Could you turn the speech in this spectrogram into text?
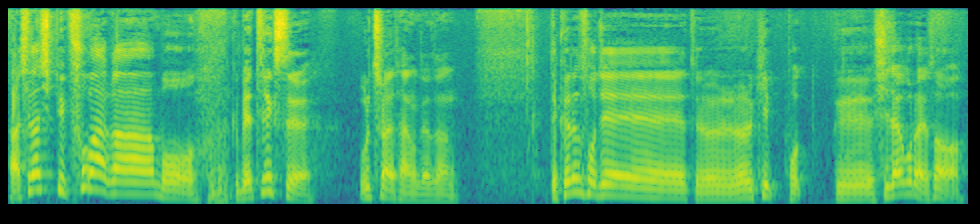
아시다시피 푸마가 뭐 그 Matryx Ultra에 사용되던 그런 소재들을 기, 그 시작으로 해서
